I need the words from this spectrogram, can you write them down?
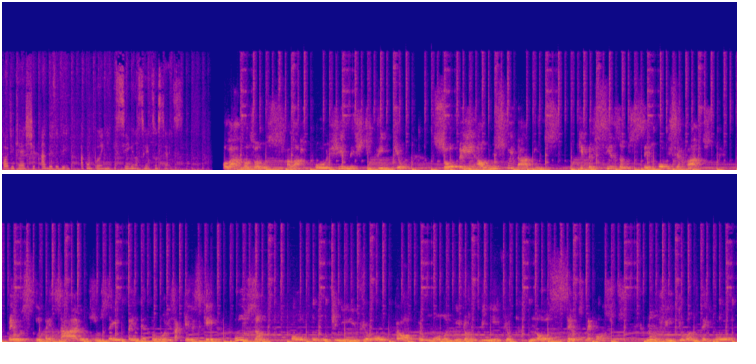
Podcast ABVD. Acompanhe e siga nas redes sociais. Olá, nós vamos falar hoje neste vídeo sobre alguns cuidados que precisam ser observados pelos empresários, os empreendedores, aqueles que usam ou o multinível ou o próprio mononível ou binível nos seus negócios. Num vídeo anterior,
